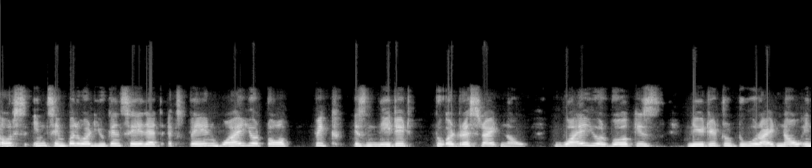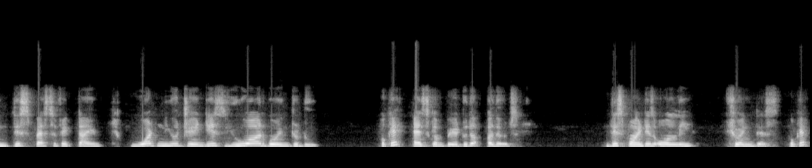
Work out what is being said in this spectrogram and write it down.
or in simple word you can say that explain why your topic is needed to address right now. Why your work is needed to do right now in this specific time. What new changes you are going to do okay as compared to the others this point is only showing this okay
